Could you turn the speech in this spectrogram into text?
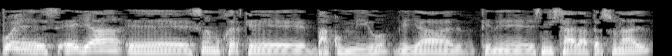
Pues ella eh, es una mujer que va conmigo. Ella tiene es mi Sara personal.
